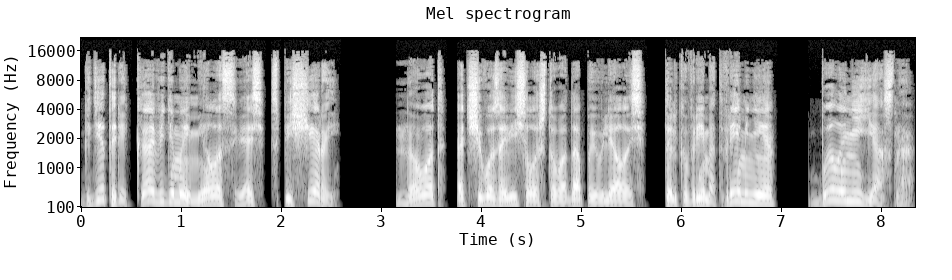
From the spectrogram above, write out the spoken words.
Где-то река, видимо, имела связь с пещерой. Но вот от чего зависело, что вода появлялась только время от времени, было неясно.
